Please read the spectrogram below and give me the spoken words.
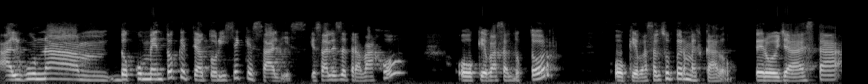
algún documento que te autorice que sales, que sales de trabajo o que vas al doctor o que vas al supermercado, pero ya está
